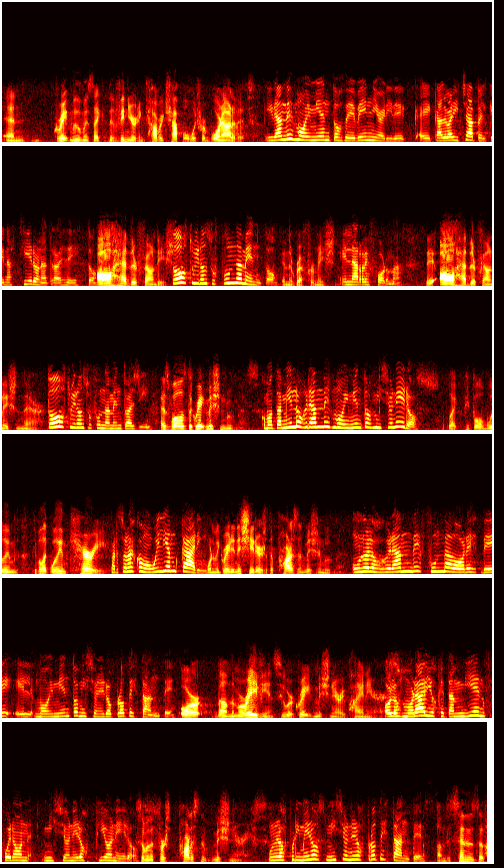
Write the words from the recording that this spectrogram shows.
and great movements like the Vineyard and Calvary Chapel, which were born out of it. y grandes movimientos de Vineyard y de eh, Calvary Chapel que nacieron a través de esto. All had their foundation Todos tuvieron su fundamento in the Reformation. en la Reforma. They all had their foundation there, Todos tuvieron su fundamento allí. as well as the great mission movements, Como también los grandes movimientos misioneros. like people William, people like William Carey, Personas como William Carey, one of the great initiators of the Protestant mission movement, uno de los grandes fundadores del movimiento misionero protestante. or um, the Moravians, who were great missionary pioneers. O los moravios que también fueron misioneros pioneros. Some of the first Protestant missionaries, Uno de los primeros misioneros protestantes, um, descendants of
